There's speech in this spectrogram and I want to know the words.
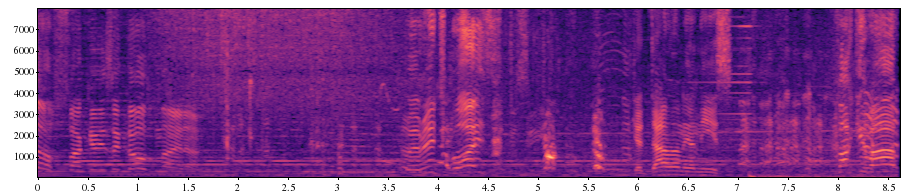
yourself, fucker is a gold miner. We're rich boys. Get down on your knees. Fuck him up!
